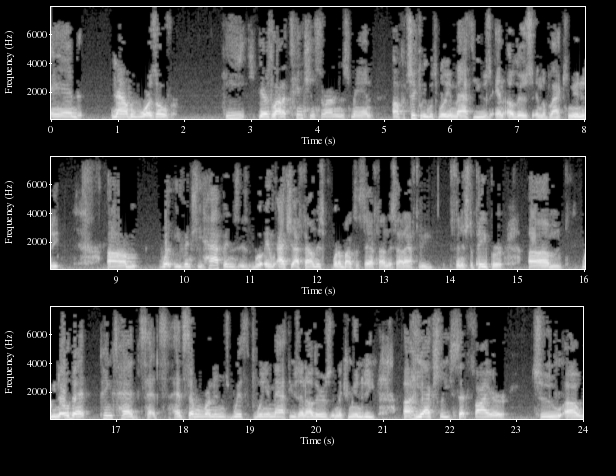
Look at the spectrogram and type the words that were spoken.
and now the war is over. He, there's a lot of tension surrounding this man, uh, particularly with William Matthews and others in the black community. Um, what eventually happens is, well, and actually, I found this. What I'm about to say, I found this out after we finished the paper. Um, we know that Pinks had, had had several run-ins with William Matthews and others in the community. Uh, he actually set fire to, uh,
